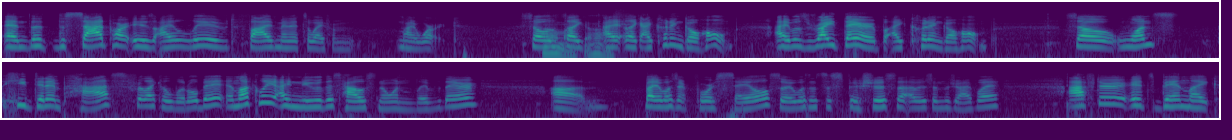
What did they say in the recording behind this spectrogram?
And the the sad part is, I lived five minutes away from my work, so Oh it's like gosh. I like I couldn't go home. I was right there, but I couldn't go home. So once he didn't pass for like a little bit, and luckily I knew this house, no one lived there. Um, but it wasn't for sale, so it wasn't suspicious that I was in the driveway. After it's been like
